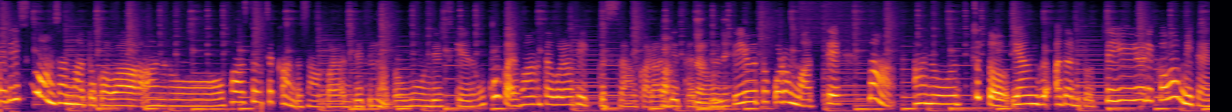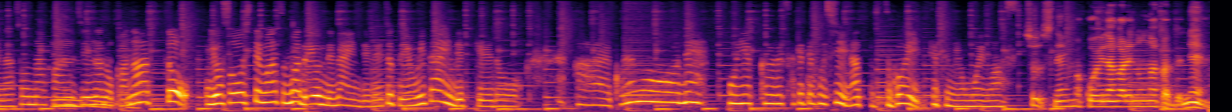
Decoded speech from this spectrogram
で、リスボン様とかは、あの、ファースト、セカンドさんから出てたと思うんですけれども、うん、今回ファンタグラフィックスさんから出たっていうところもあって、ね、まあ、あの、ちょっとヤングアダルトっていうよりかは、みたいな、そんな感じなのかなと予想してます。まだ読んでないんでね、ちょっと読みたいんですけれども、はい、これもね、翻訳されてほしいなと、すごい切に思います。そうですね。まあ、こういう流れの中でね、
